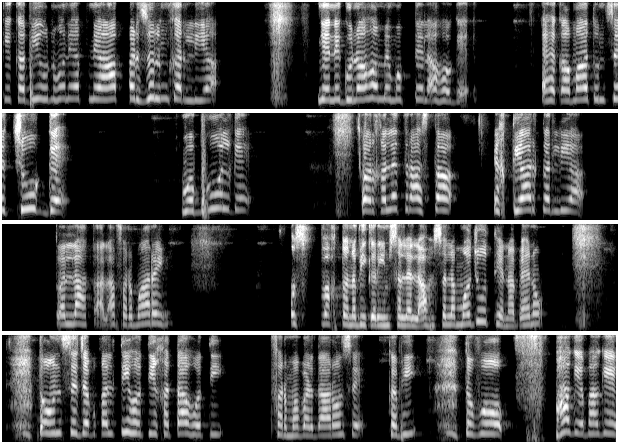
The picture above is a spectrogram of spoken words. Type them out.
کہ کبھی انہوں نے اپنے آپ پر ظلم کر لیا۔ یعنی گناہوں میں مبتلا ہو گئے۔ احکامات ان سے چوک گئے۔ وہ بھول گئے۔ اور غلط راستہ اختیار کر لیا۔ تو اللہ تعالیٰ فرما رہی اس وقت تو نبی کریم صلی اللہ علیہ وسلم موجود تھے نا بہنوں؟ تو ان سے جب غلطی ہوتی، خطا ہوتی فرما برداروں سے کبھی، تو وہ بھاگے بھاگے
